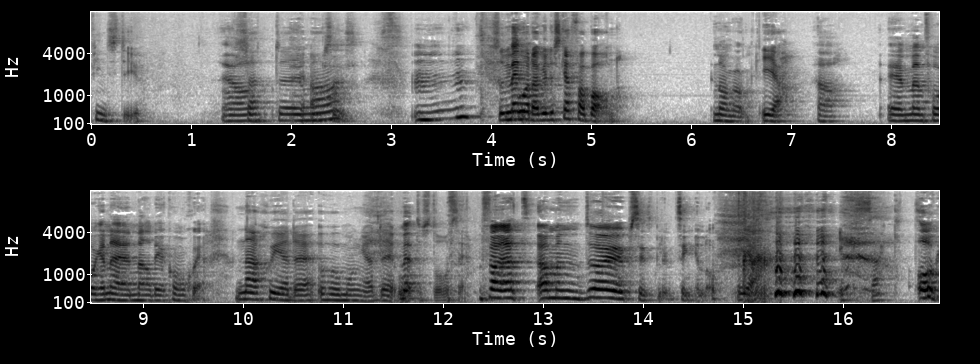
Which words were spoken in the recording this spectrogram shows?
finns det ju. Ja, Så att, ja, ja. precis. Mm, Så vi Men- båda ville skaffa barn. någon gång. Ja. Ja. Eh, Men frågan är när det kommer ske. När sker det och hur många det Men- återstår att se. För att, ja men du har ju precis blivit singel då. Ja, exakt. Och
